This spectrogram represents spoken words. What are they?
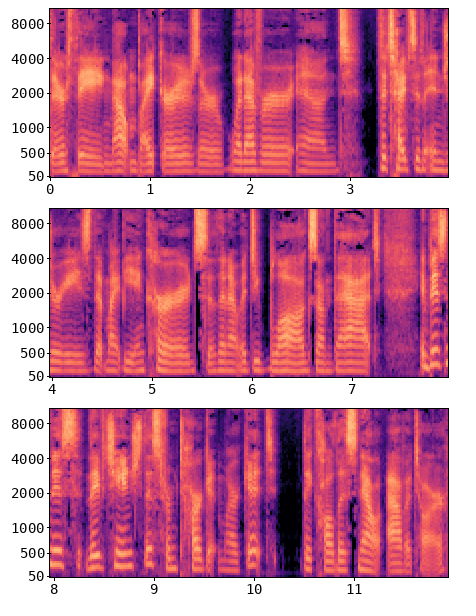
their thing, mountain bikers or whatever, and the types of injuries that might be incurred. So then I would do blogs on that. In business, they've changed this from target market. They call this now avatar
